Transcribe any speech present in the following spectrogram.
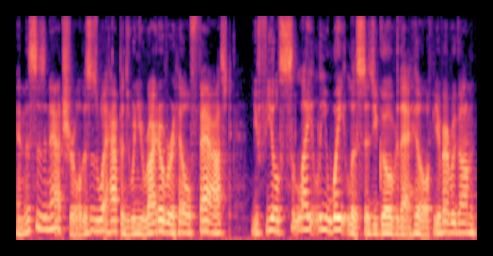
and this is natural. This is what happens when you ride over a hill fast. You feel slightly weightless as you go over that hill. If you've ever gone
